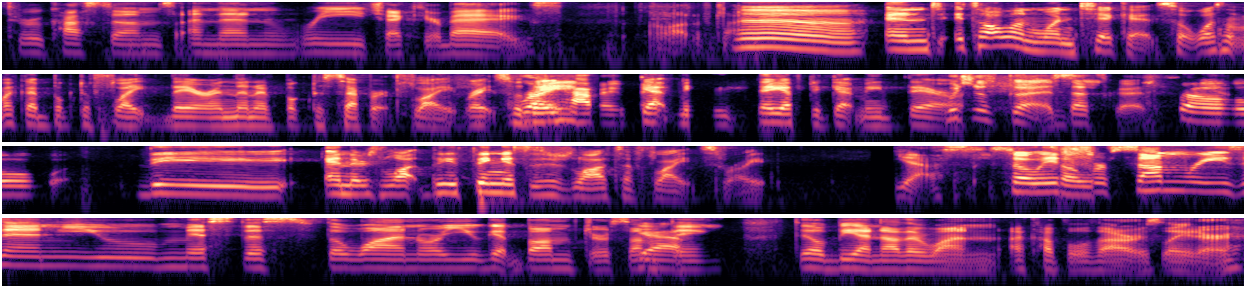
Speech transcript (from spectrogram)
through customs and then recheck your bags, a lot of time. Uh, and it's all on one ticket, so it wasn't like I booked a flight there and then I booked a separate flight, right? So they have right, to get me. They have to get me there. Which is good. That's good. so the and there's lot. The thing is, is there's lots of flights, right? Yes. So if So- for some reason you miss this the one or you get bumped or something, there'll be another one a couple of hours later.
